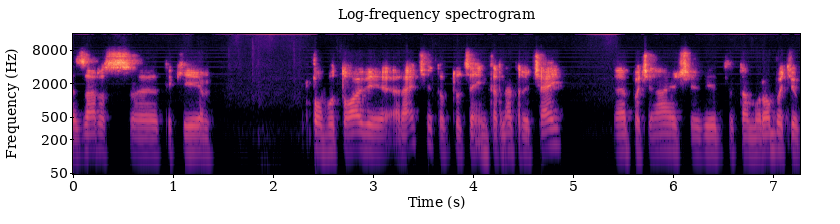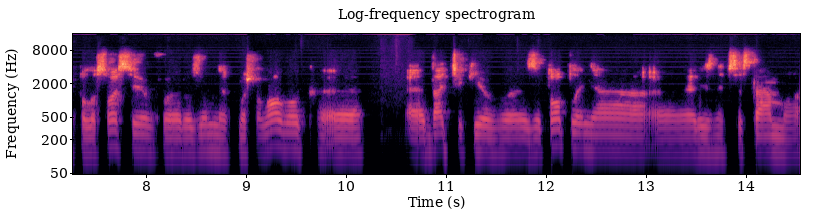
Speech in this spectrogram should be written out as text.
зараз такі побутові речі, тобто це інтернет речей, починаючи від там роботів, пилососів, розумних мишоловок, датчиків е, затоплення, е, різних систем е,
